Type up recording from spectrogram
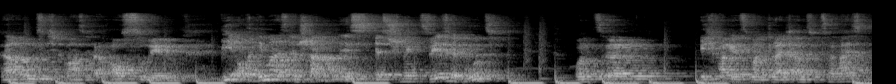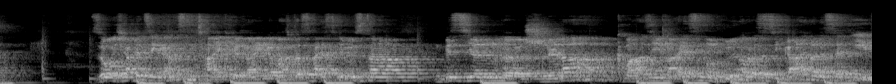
ja, um sich quasi da rauszureden. Wie auch immer es entstanden ist, es schmeckt sehr, sehr gut und ähm, ich fange jetzt mal gleich an zu zerreißen. So, ich habe jetzt den ganzen Teig hier reingemacht, das heißt, ihr müsst da ein bisschen äh, schneller quasi reißen und rühren, aber das ist egal, weil das ja eh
